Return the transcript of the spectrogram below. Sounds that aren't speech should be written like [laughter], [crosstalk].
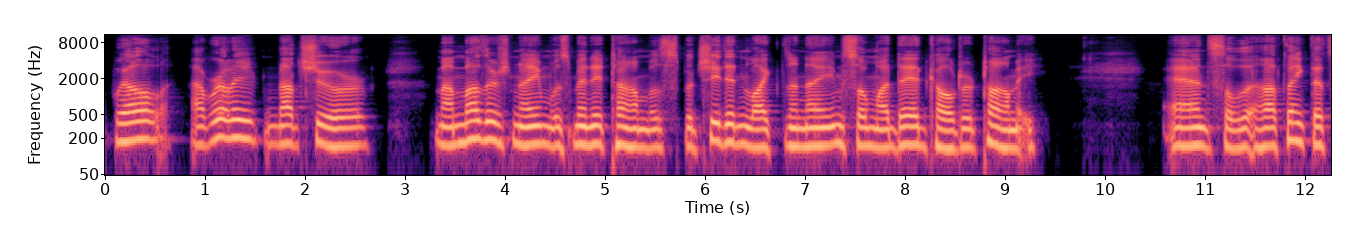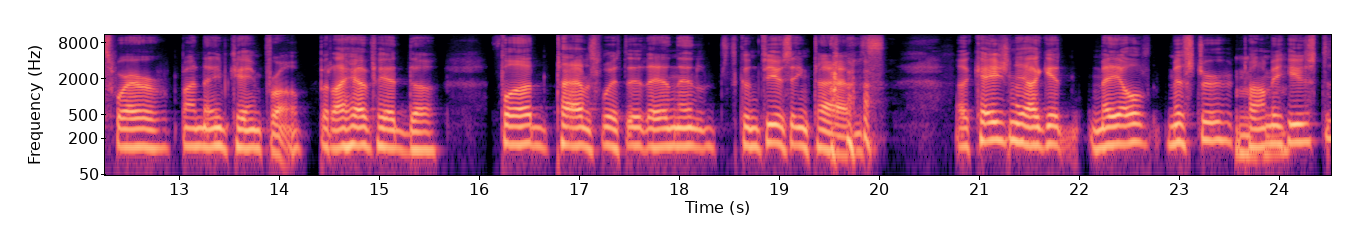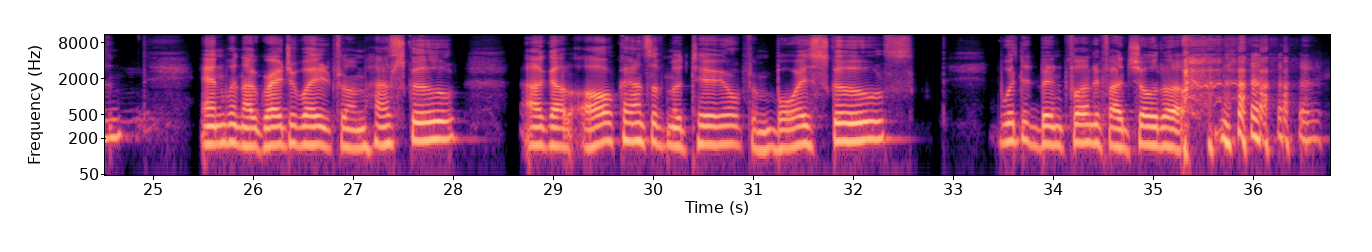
Well, I'm really not sure. My mother's name was Minnie Thomas, but she didn't like the name, so my dad called her Tommie. And so I think that's where my name came from. But I have had uh, fun times with it and then confusing times. [laughs] Occasionally I get mail, mister Tommie Houston. And when I graduated from high school, I got all kinds of material from boys' schools. Wouldn't it have been fun if I'd showed up? [laughs]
